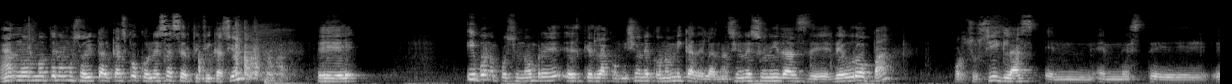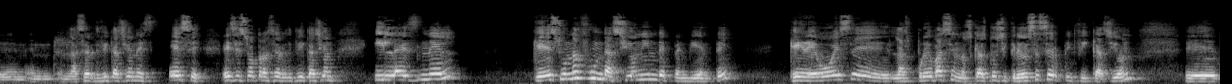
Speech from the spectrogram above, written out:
Ah, no, no tenemos ahorita el casco con esa certificación. Eh, y bueno, pues su nombre es que es la Comisión Económica de las Naciones Unidas de Europa, por sus siglas en, en este, en, en- en S. Esa es otra certificación. Y la SNEL, que es una fundación independiente, creó ese, las pruebas en los cascos y creó esa certificación, eh,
